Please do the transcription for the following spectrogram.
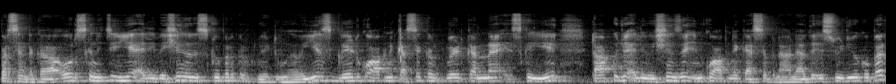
پرسینٹ کا۔ اور اس کے نیچے یہ ایلیویشن اس کے اوپر کیلکولیٹ ہوئے ہیں یہ اس گریڈ کو آپ نے کیسے کیلکولیٹ کرنا ہے؟ اس کے یہ ٹاپ کے جو ایلیویشنز ہیں، ان کو آپ نے کیسے بنانا ہے۔ تو اس ویڈیو کے اوپر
